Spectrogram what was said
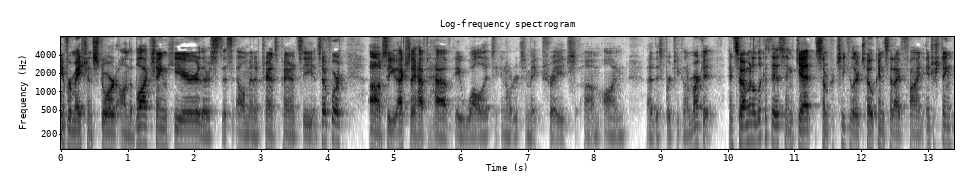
information stored on the blockchain here. There's this element of transparency and so forth. Um, so you actually have to have a wallet in order to make trades um, on uh, this particular market. And so I'm gonna look at this and get some particular tokens that I find interesting.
